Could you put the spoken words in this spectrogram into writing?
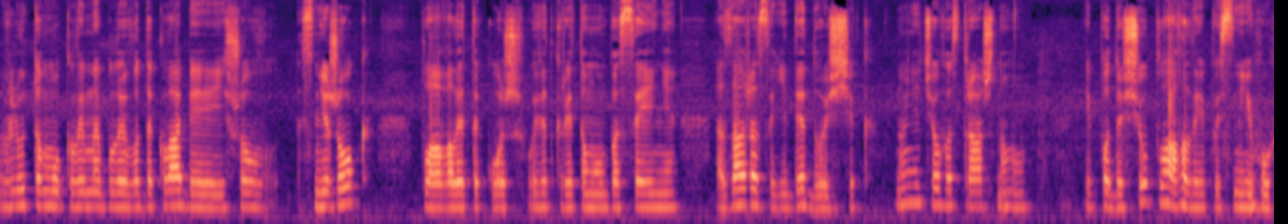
В лютому, коли ми були в водоклабі, йшов сніжок, плавали також у відкритому басейні, а зараз йде дощик. Ну нічого страшного. І по дощу плавали, і по снігу.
